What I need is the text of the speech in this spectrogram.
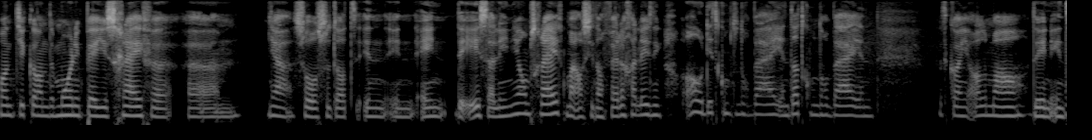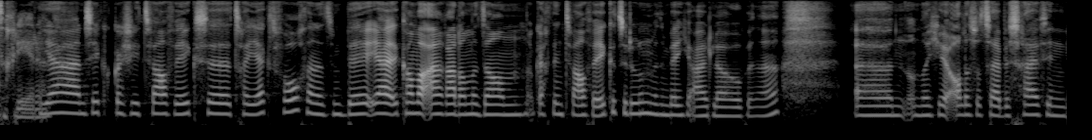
Want je kan de morning pages schrijven ehm, ja, zoals ze dat in, in een, de eerste alinea omschrijft. Maar als je dan verder gaat lezen, denk je, oh, dit komt er nog bij en dat komt nog bij. En dat kan je allemaal erin integreren. Ja, en zeker ook als je die 12 weekse traject volgt. En het een be- ja, ik kan wel aanraden om het dan ook echt in 12 weken te doen, met een beetje uitlopen. Hè? Ehm, omdat je alles wat zij beschrijft in,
